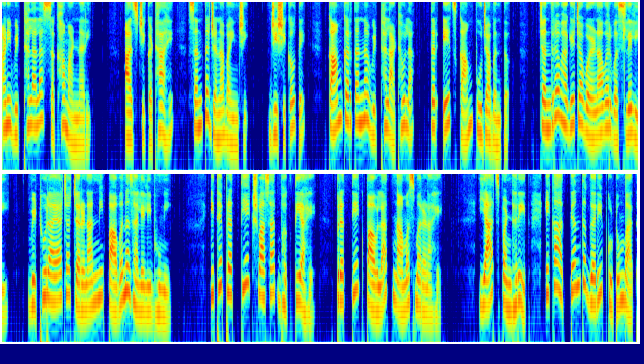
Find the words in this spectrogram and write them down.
आणि विठ्ठलाला सखा मांडणारी. आजची कथा आहे संत जनाबाईंची जी शिकवते काम करताना विठ्ठल आठवला तर एच काम पूजा बनतं. चंद्रभागेच्या वळणावर वसलेली विठुरायाच्या चरणांनी पावन झालेली भूमी. इथे प्रत्येक श्वासात भक्ती आहे प्रत्येक पावलात नामस्मरण आहे. याच पंढरीत एका अत्यंत गरीब कुटुंबात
